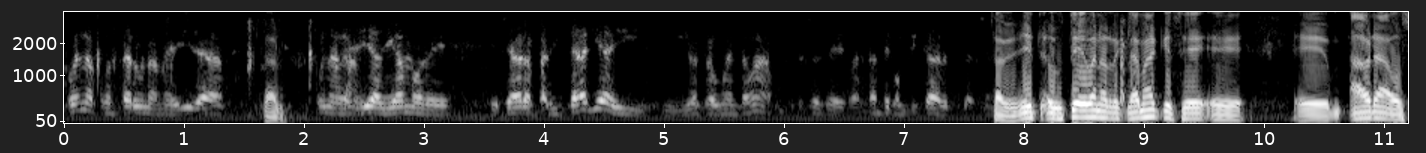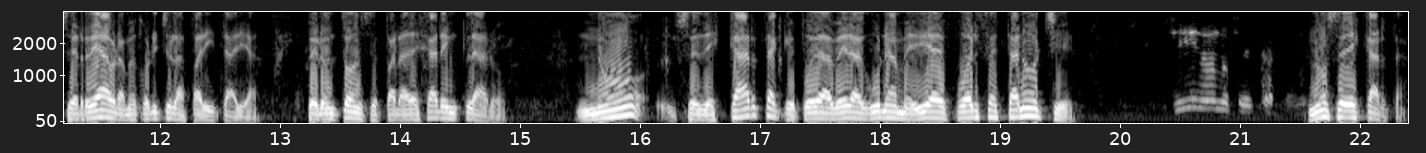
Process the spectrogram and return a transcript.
pueden afrontar una medida, una medida, digamos, de que se abra paritaria y, otro aumento más. Eso es bastante complicado. Está bien. Ustedes van a reclamar que se eh, eh, abra o se reabra, mejor dicho, las paritarias. Pero entonces, para dejar en claro, no se descarta que pueda haber alguna medida de fuerza esta noche. Sí, no, no se descarta. No, se descarta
